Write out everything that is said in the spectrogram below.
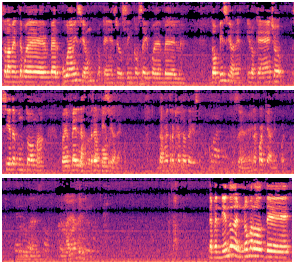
solamente pueden ver una visión, los que hayan hecho 5 o 6 pueden ver dos visiones, y los que hayan hecho 7 puntos o más pueden ver las tres visiones. Dame tres cartas de visión. Tres cualquiera, no importa. Dependiendo del número de,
